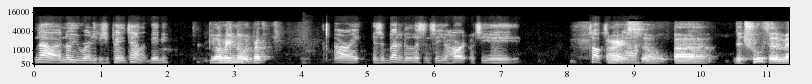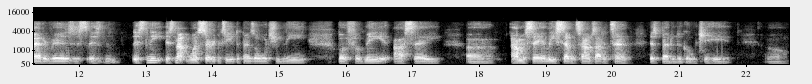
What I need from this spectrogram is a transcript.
nah, I know you're ready because you paid talent, baby. You already know it, brother. All right. Is it better to listen to your heart or to your head? Talk to All right. Now. So, uh, the truth of the matter is, is, is it's neat. It's not one certainty. It depends on what you need. But for me, I say, uh, I'm gonna say at least seven times out of ten, it's better to go with your head. Um,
